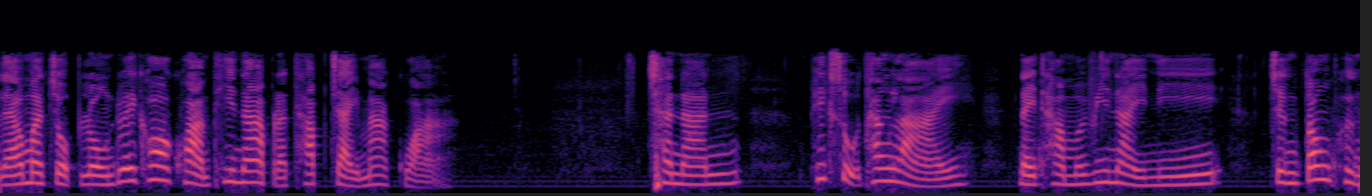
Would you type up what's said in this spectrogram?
แล้วมาจบลงด้วยข้อความที่น่าประทับใจมากกว่า ฉะนั้น ภิกษุทั้งหลายในธรรมวินัยนี้จึงต้องพึง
